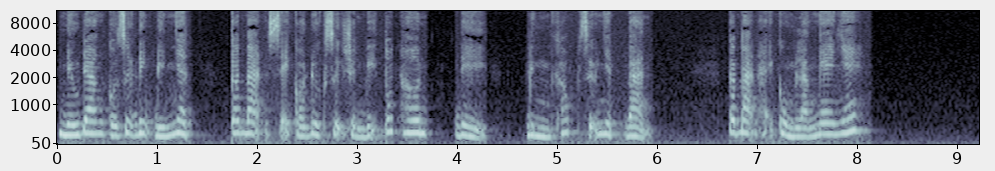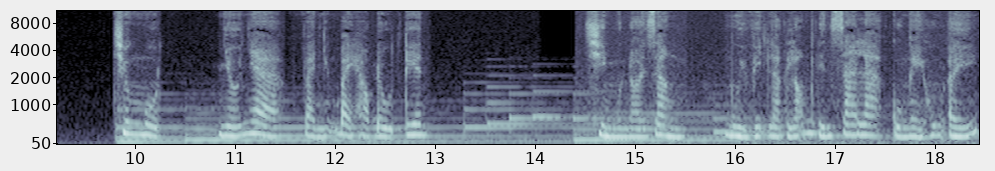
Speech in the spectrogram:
Nếu đang có dự định đến Nhật, các bạn sẽ có được sự chuẩn bị tốt hơn để đừng khóc giữa Nhật Bản. Các bạn hãy cùng lắng nghe nhé. Chương 1 nhớ nhà và những bài học đầu tiên. Chỉ muốn nói rằng, mùi vị lạc lõng đến xa lạ của ngày hôm ấy,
